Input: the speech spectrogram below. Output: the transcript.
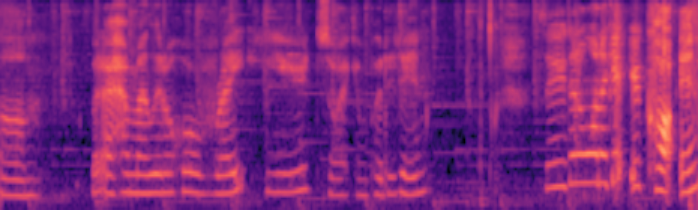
Um, but I have my little hole right here so I can put it in. So you're gonna wanna get your cotton.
